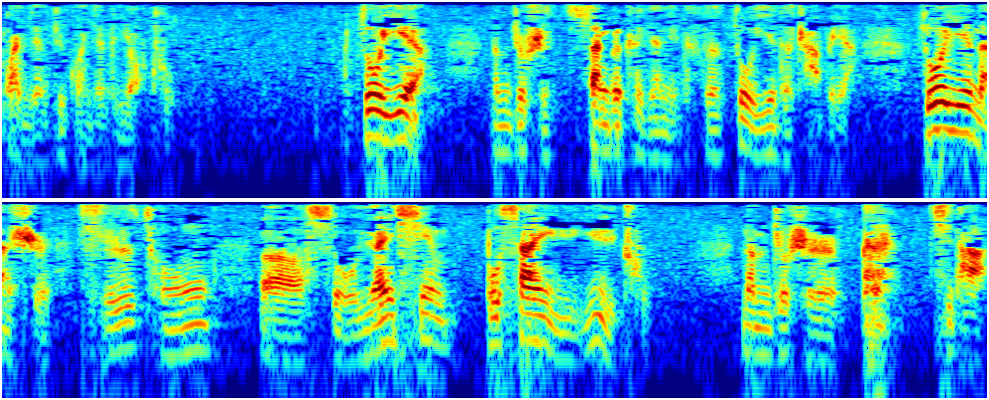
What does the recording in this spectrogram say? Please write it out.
关键最关键的要处。作业，那么就是三个特点里头的作业的差别啊。作业呢是是从呃所缘性不善于欲处，那么就是其他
